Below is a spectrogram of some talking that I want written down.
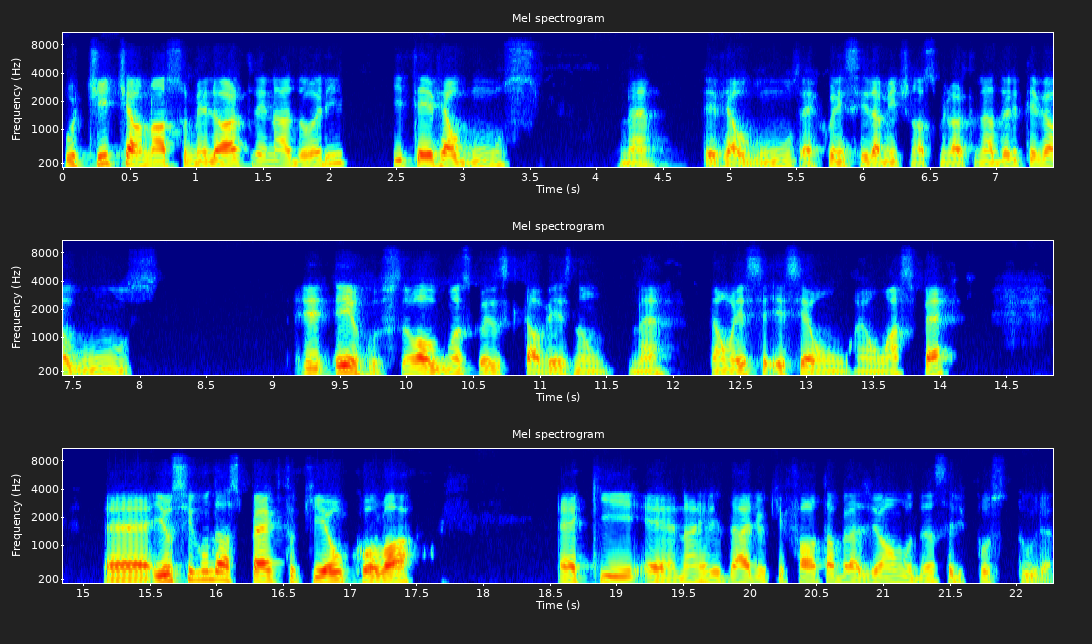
O Tite é o nosso melhor treinador e, e teve alguns, né? Teve alguns, é reconhecidamente o nosso melhor treinador e teve alguns erros ou algumas coisas que talvez não, né? Então esse, esse é, um, é um aspecto. É, e o segundo aspecto que eu coloco é que, é, na realidade, o que falta ao Brasil é uma mudança de postura.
